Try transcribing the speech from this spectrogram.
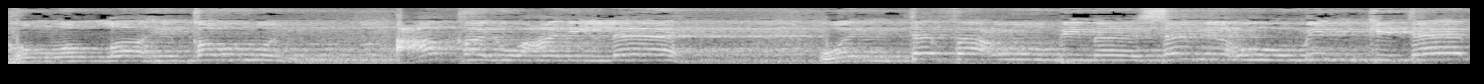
هم والله قوم عقلوا عن الله وانتفعوا بما سمعوا من كتابه.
